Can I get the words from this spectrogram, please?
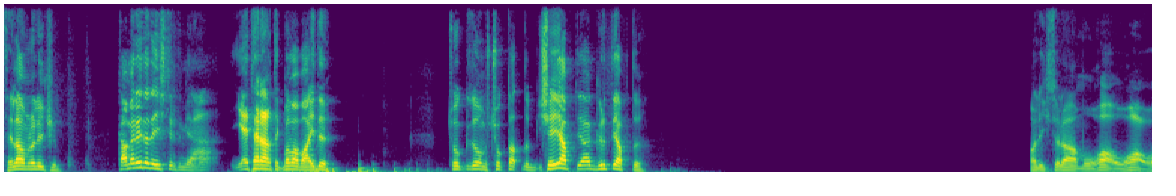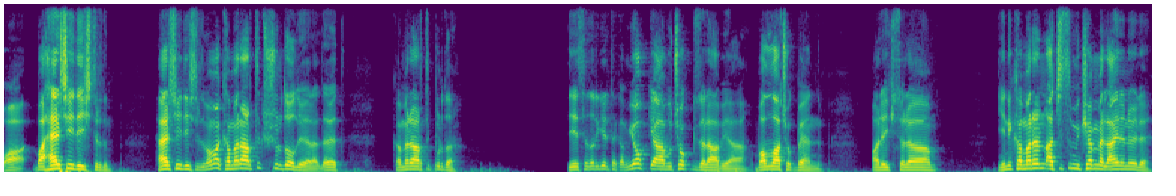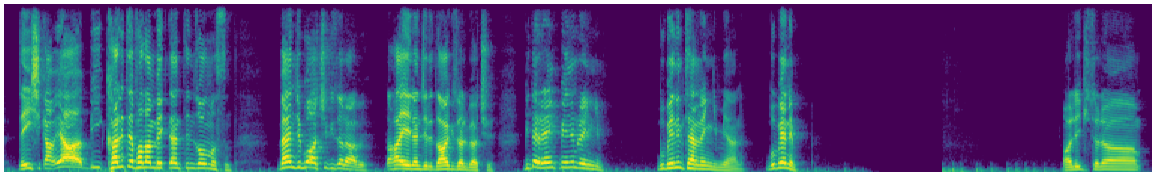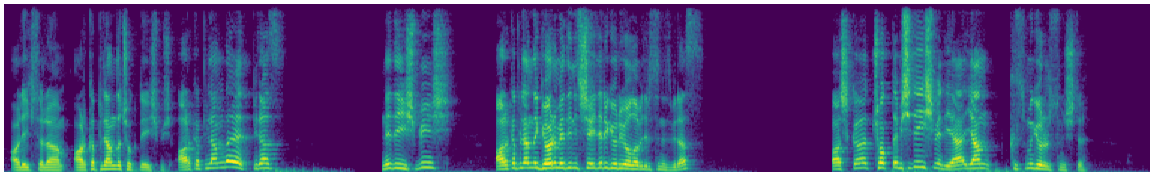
Selamünaleyküm. Kamerayı da değiştirdim ya. Yeter artık baba baydı. Çok güzel olmuş, çok tatlı. Şey yaptı ya, gırt yaptı. Aleykümselam. Oha oha oha. Bak her şeyi değiştirdim. Her şeyi değiştirdim ama kamera artık şurada oluyor herhalde. Evet. Kamera artık burada. DSLR'ı geri takalım. Yok ya bu çok güzel abi ya. Vallahi çok beğendim. Aleykümselam. Yeni kameranın açısı mükemmel aynen öyle. Değişik abi. Ya bir kalite falan beklentiniz olmasın. Bence bu açı güzel abi. Daha eğlenceli, daha güzel bir açı. Bir de renk benim rengim. Bu benim ten rengim yani. Bu benim. Aleykümselam. Aleykümselam. Arka plan da çok değişmiş. Arka planda evet biraz ne değişmiş? Arka planda görmediğiniz şeyleri görüyor olabilirsiniz biraz. Başka çok da bir şey değişmedi ya. Yan kısmı görürsün işte.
